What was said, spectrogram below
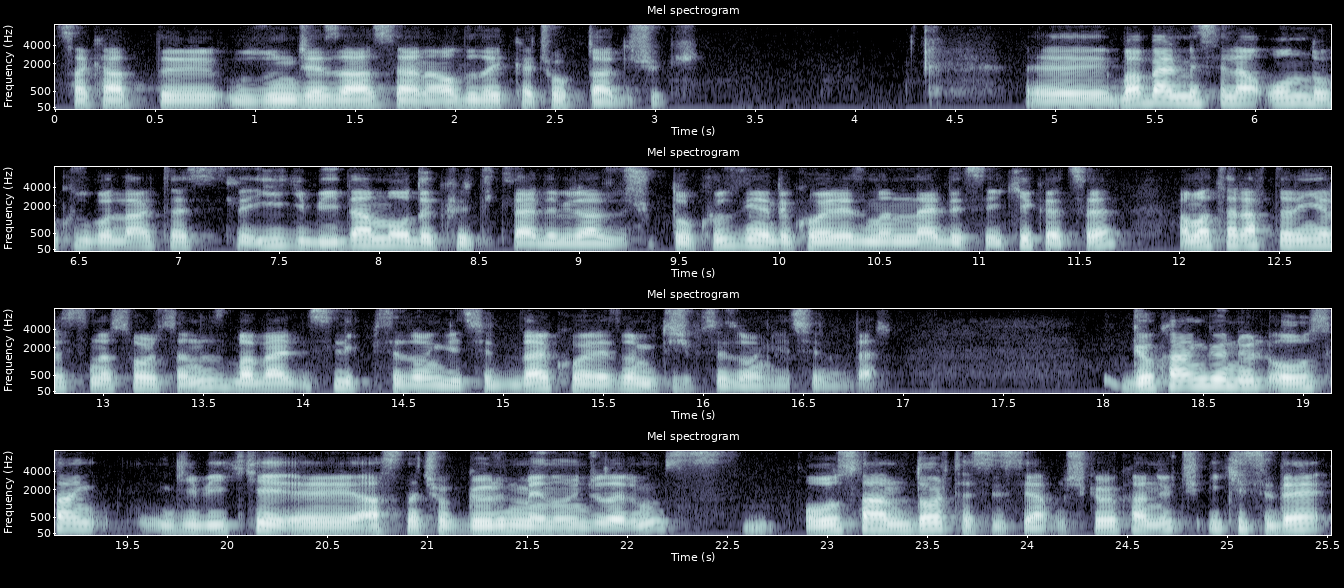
sakatlığı, uzun cezası yani aldığı dakika çok daha düşük. Ee, Babel mesela 19 gol artı asistle iyi gibiydi ama o da kritiklerde biraz düşük. 9. Yine de Quaresma'nın neredeyse iki katı. Ama taraftarın yarısına sorsanız Babel silik bir sezon geçirdiler. Quaresma müthiş bir sezon geçirdiler. Gökhan Gönül, Oğuzhan gibi iki e, aslında çok görünmeyen oyuncularımız. Oğuzhan 4 asist yapmış, Gökhan 3. İkisi de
